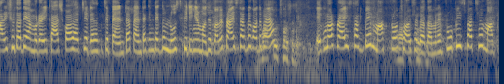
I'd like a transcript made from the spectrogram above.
আড়াই সুতা দিয়ে এমব্রয়ডারি কাজ করা হচ্ছে। এটা হচ্ছে প্যান্টটা। প্যান্টটা কিন্তু একদম লুজ ফিটিং এর মধ্যে পাবে। প্রাইস থাকবে কত ভাইয়া? ছশো টাকা। এগুলোর প্রাইস থাকবে মাত্র ছয়শো 600 টাকা। মানে টু পিস পাচ্ছে মাত্র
